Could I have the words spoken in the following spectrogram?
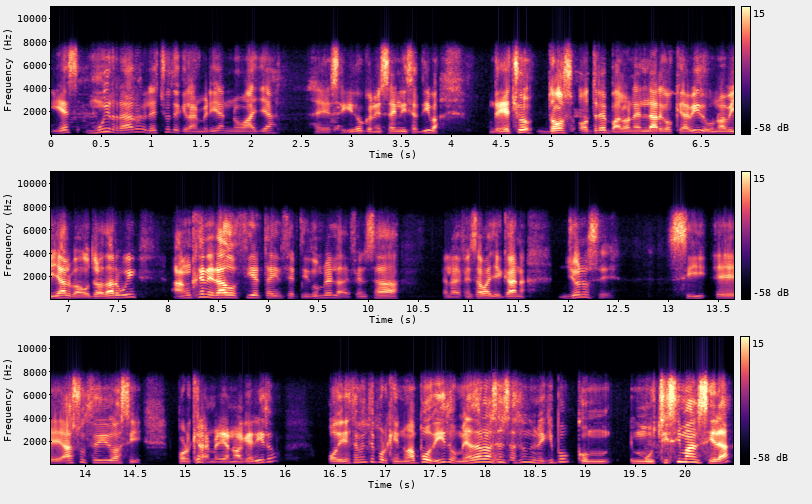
Y es muy raro el hecho de que la Almería no haya eh, seguido con esa iniciativa. De hecho, dos o tres balones largos que ha habido, uno a Villalba, otro a Darwin, han generado cierta incertidumbre en la defensa, en la defensa vallecana. Yo no sé si eh, ha sucedido así porque la Almería no ha querido o directamente porque no ha podido. Me ha dado la sensación de un equipo con muchísima ansiedad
